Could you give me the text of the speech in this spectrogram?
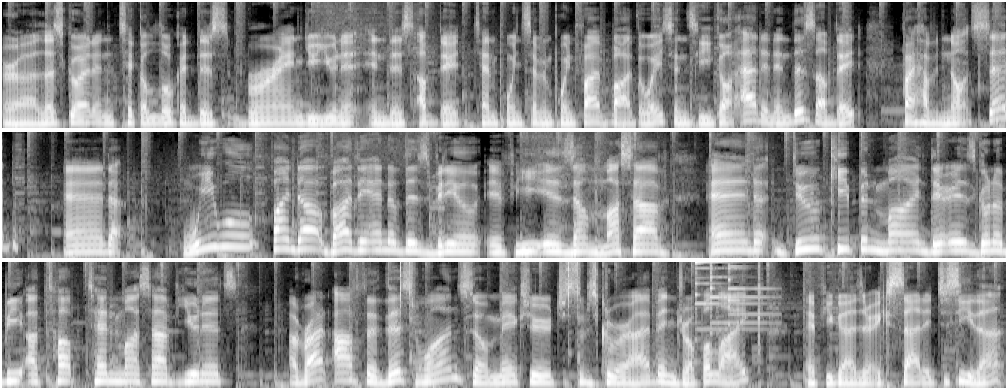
Alright, let's go ahead and take a look at this brand new unit in this update 10.7.5 by the way since he got added in this update if I have not said. And we will find out by the end of this video if he is a must-have. And do keep in mind there is gonna be a top 10 must-have units uh, right after this one. So make sure to subscribe and drop a like if you guys are excited to see that.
